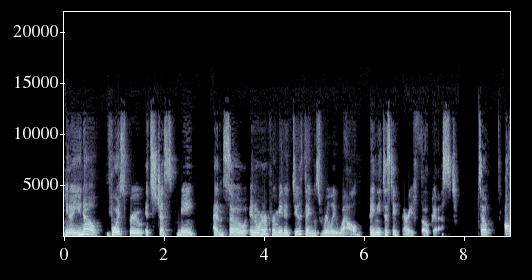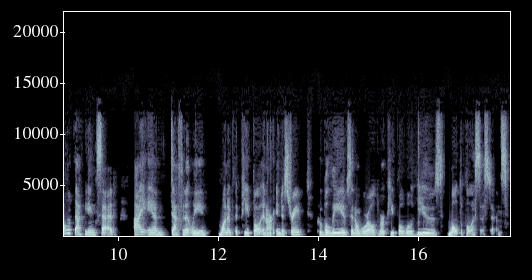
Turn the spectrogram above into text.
You know, you know, Voice Brew, it's just me. And so in order for me to do things really well, I need to stay very focused. So all of that being said, I am definitely one of the people in our industry who believes in a world where people will use multiple assistants.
